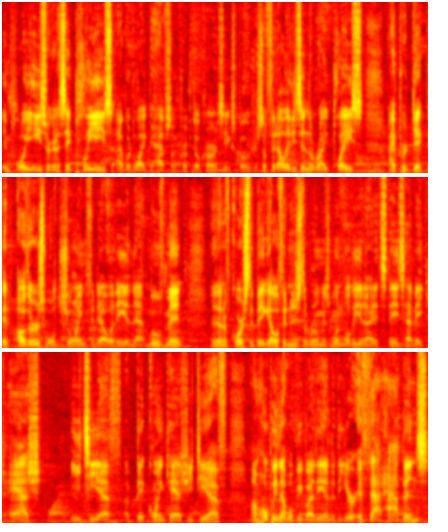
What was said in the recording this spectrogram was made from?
employees are going to say, please, I would like to have some cryptocurrency exposure. So Fidelity's in the right place. I predict that others will join Fidelity in that movement. And then, of course, the big elephant in the room is when will the United States have a cash ETF, a Bitcoin cash ETF? I'm hoping that will be by the end of the year. If that happens,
